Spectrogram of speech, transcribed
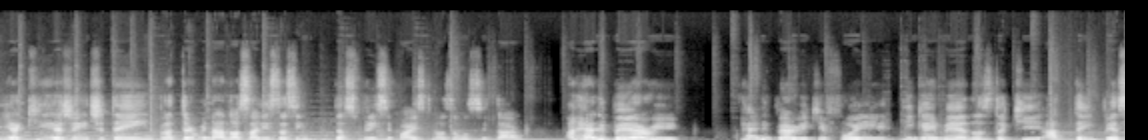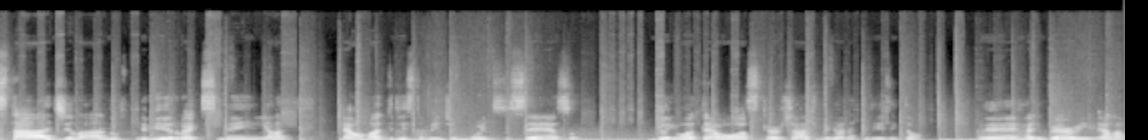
e aqui a gente tem, para terminar a nossa lista assim, das principais que nós vamos citar, a Halle Berry. Halle Berry que foi ninguém menos do que a Tempestade, lá no primeiro X-Men. Ela é uma atriz também de muito sucesso. Ganhou até Oscar já de melhor atriz. Então, é, Halle Berry, ela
